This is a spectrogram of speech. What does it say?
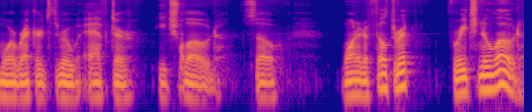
more records through after each load. So, wanted to filter it for each new load.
